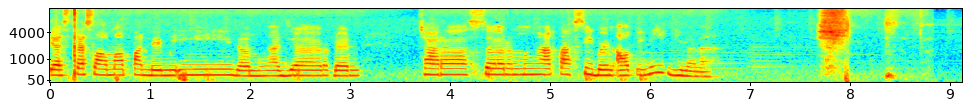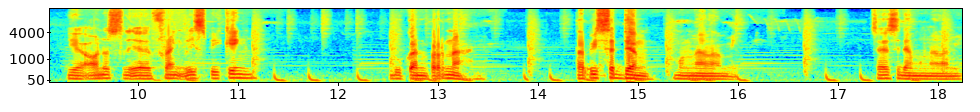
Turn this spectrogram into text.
ya stress selama pandemi ini dalam mengajar, dan cara Ser mengatasi burnout ini gimana? Ya, honestly, uh, frankly speaking, bukan pernah, tapi sedang mengalami. Saya sedang mengalami.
